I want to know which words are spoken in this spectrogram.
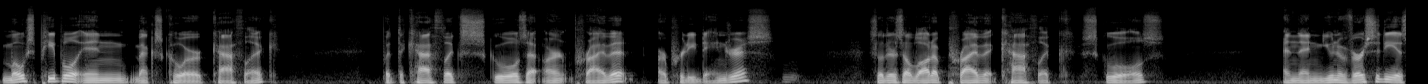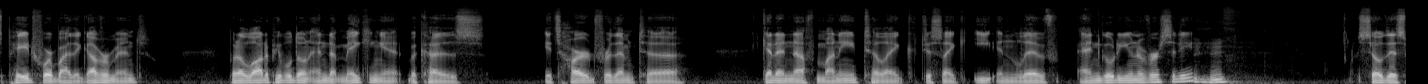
most people in Mexico are Catholic, but the Catholic schools that aren't private are pretty dangerous. Hmm. So there's a lot of private Catholic schools, and then university is paid for by the government, but a lot of people don't end up making it because it's hard for them to get enough money to like just like eat and live and go to university. Mm-hmm. So this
